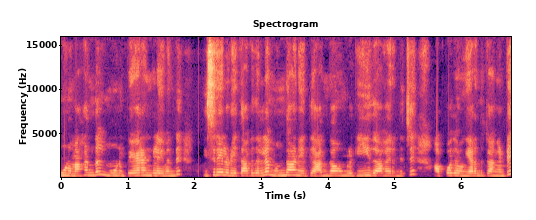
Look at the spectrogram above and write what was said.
மூணு மகன்கள் மூணு பேரன்களை வந்து இஸ்ரேலுடைய தாக்குதல்ல முந்தா நேத்து அங்க அவங்களுக்கு ஈதாக இருந்துச்சு. அப்போது அவங்க இறந்துட்டாங்கன்ட்டு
